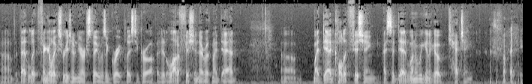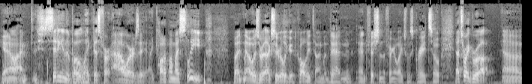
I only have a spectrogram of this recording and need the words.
Uh, but that Finger Lakes region of New York State was a great place to grow up. I did a lot of fishing there with my dad. Um my dad called it fishing. I said, Dad, when are we going to go catching? You know, I'm sitting in the boat like this for hours. I caught up on my sleep, but no, it was actually really good quality time with Dad, and, and fishing the Finger Lakes was great. So that's where I grew up. Uh,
